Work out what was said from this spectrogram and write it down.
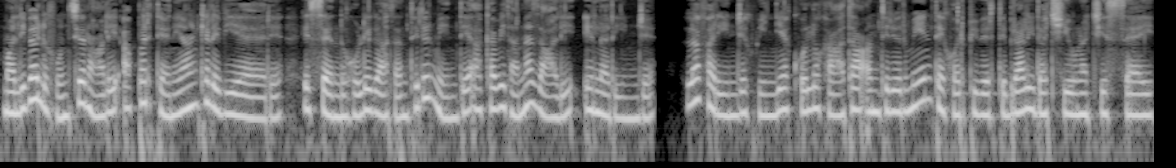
ma a livello funzionale appartiene anche alle vie aeree, essendo collegata anteriormente a cavità nasali e laringe. La faringe quindi è collocata anteriormente ai corpi vertebrali da C1 a C6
